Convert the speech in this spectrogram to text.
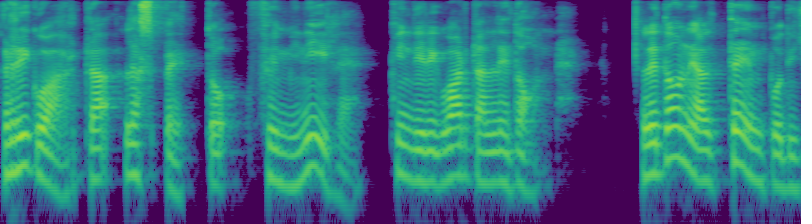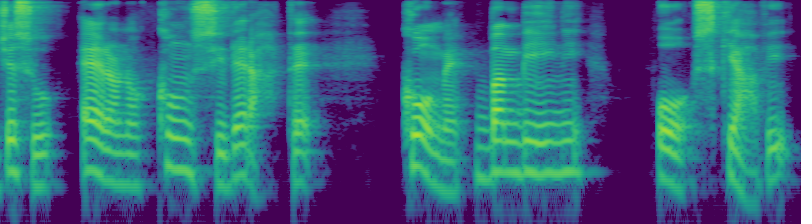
riguarda l'aspetto femminile, quindi riguarda le donne. Le donne al tempo di Gesù erano considerate come bambini o schiavi,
